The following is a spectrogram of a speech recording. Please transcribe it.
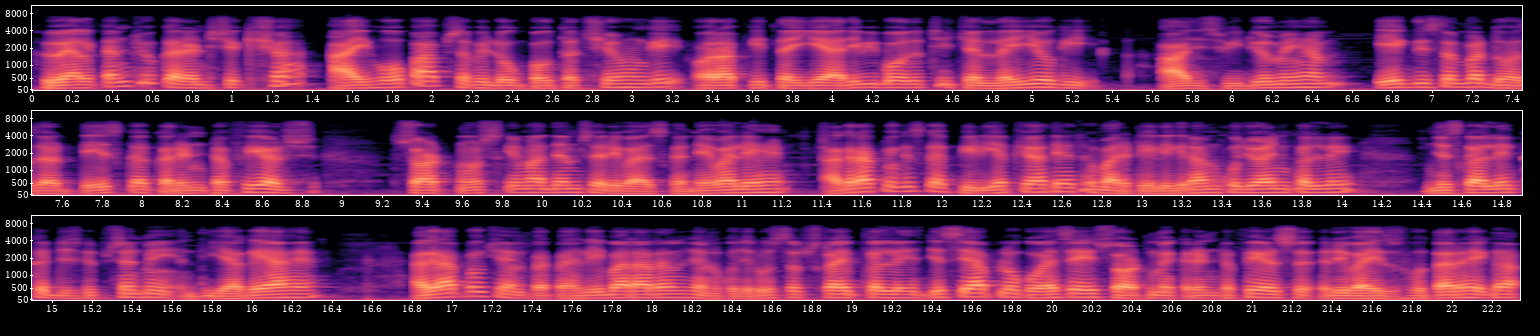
वेलकम टू करंट शिक्षा। आई होप आप सभी लोग बहुत अच्छे होंगे और आपकी तैयारी भी बहुत अच्छी चल रही होगी। आज इस वीडियो में हम 1 दिसंबर 2023 का करंट अफेयर्स, शॉर्ट नोट्स के माध्यम से रिवाइज करने वाले हैं। अगर आप लोग इसका पीडीएफ चाहते हैं तो हमारे टेलीग्राम को ज्वाइन कर लें, जिसका लिंक डिस्क्रिप्शन में दिया गया है। अगर आप लोग चैनल पर पहली बार आ रहे हैं तो चैनल को ज़रूर सब्सक्राइब कर लें, जिससे आप लोग को वैसे ही शॉर्ट में करंट अफेयर्स रिवाइज होता रहेगा।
